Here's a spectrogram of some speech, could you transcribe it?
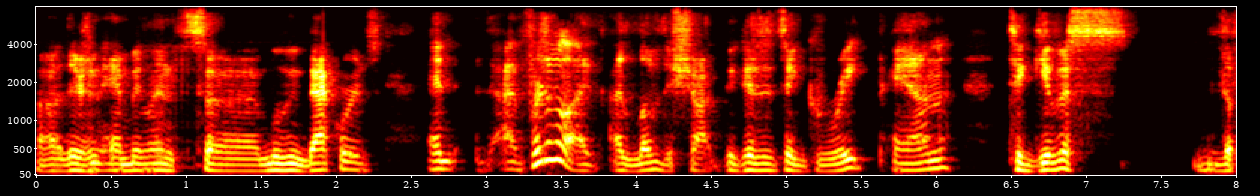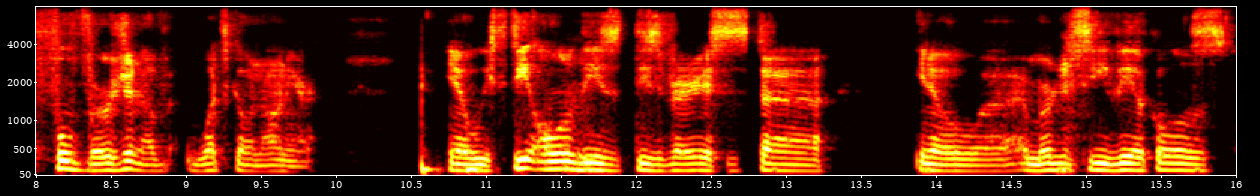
Uh, there's an ambulance uh, moving backwards. And uh, first of all, I, I love the shot because it's a great pan to give us the full version of what's going on here. You know, we see all of these these various uh, you know uh, emergency vehicles,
